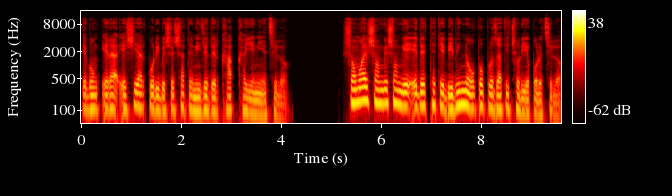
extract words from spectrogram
এবং এরা এশিয়ার পরিবেশের সাথে নিজেদের খাপ খাইয়ে নিয়েছিল। সময়ের সঙ্গে সঙ্গে এদের থেকে বিভিন্ন উপপ্রজাতি ছড়িয়ে পড়েছিল।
